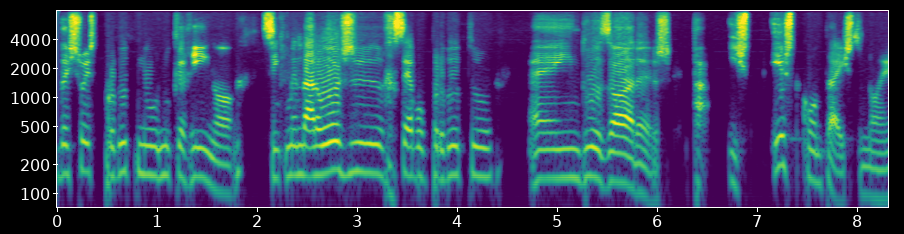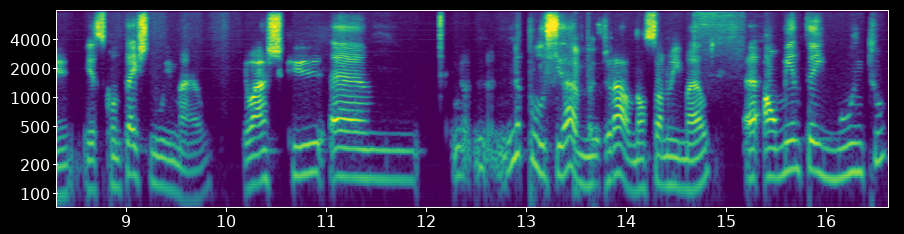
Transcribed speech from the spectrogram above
deixou este produto no, no carrinho, ou se encomendar hoje, recebe o produto em duas horas. Pá, isto, este contexto, não é? Esse contexto no e-mail eu acho que um, na publicidade no geral, não só no e-mail, uh, aumentem muito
